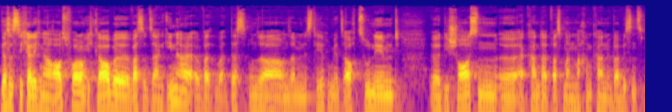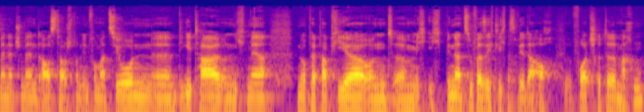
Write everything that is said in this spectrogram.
Das ist sicherlich eine Herausforderung. Ich glaube, was sozusagen Inhalt, dass unser, unser Ministerium jetzt auch zunehmend äh, die Chancen äh, erkannt hat, was man machen kann über Wissensmanagement, Austausch von Informationen, äh, digital und nicht mehr nur per Papier. Und ähm, ich, ich, bin da zuversichtlich, dass wir da auch Fortschritte machen.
